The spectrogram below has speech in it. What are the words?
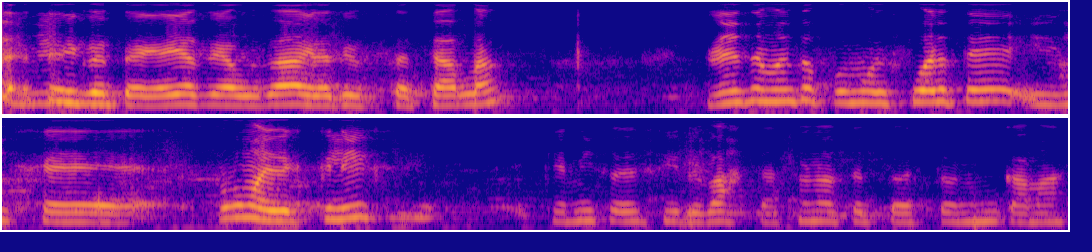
me di cuenta de que había sido abusada gracias a esa charla. Pero en ese momento fue muy fuerte y dije, fue como el clic que me hizo decir, basta, yo no acepto esto nunca más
